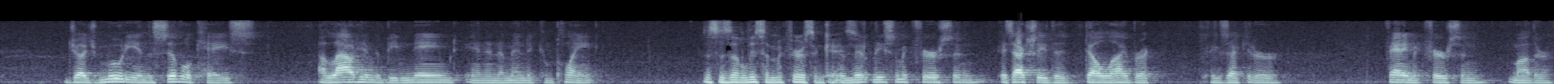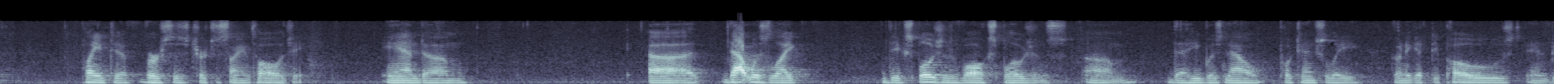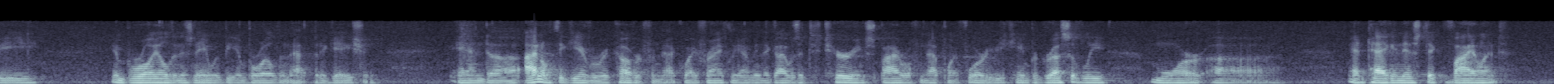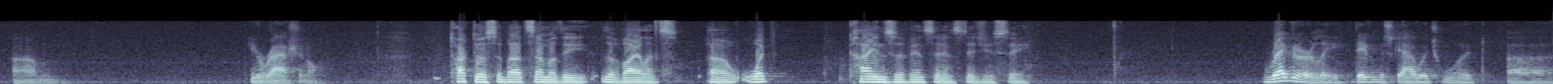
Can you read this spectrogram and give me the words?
Judge Moody in the civil case allowed him to be named in an amended complaint This is a Lisa McPherson in the case. Lisa McPherson, it's actually the Dell Liebreich executor, Fannie McPherson, mother, plaintiff versus Church of Scientology. And um, uh, that was like the explosion of all explosions, um, that he was now potentially going to get deposed and be embroiled, and his name would be embroiled in that litigation. And uh, I don't think he ever recovered from that, quite frankly. I mean, the guy was a deteriorating spiral from that point forward. He became progressively more uh, antagonistic, violent, um, irrational. Talk to us about some of the, the violence. Uh, what kinds of incidents did you see? Regularly, David Miscavige would, uh,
